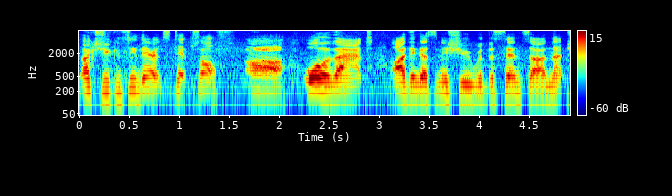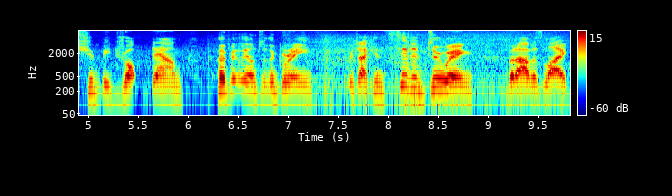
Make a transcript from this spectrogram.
Actually, you can see there it steps off. Ah, all of that, I think that's an issue with the sensor and that should be dropped down perfectly onto the green, which I considered doing, but I was like,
